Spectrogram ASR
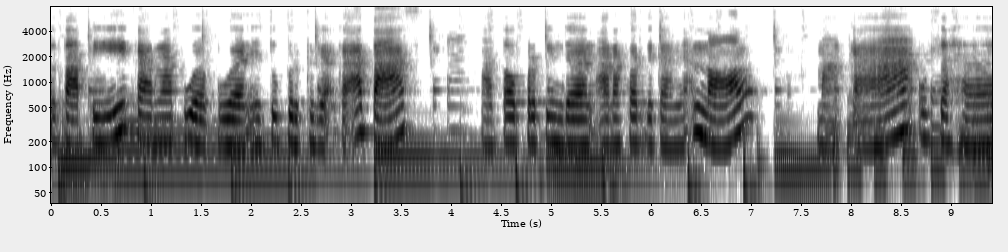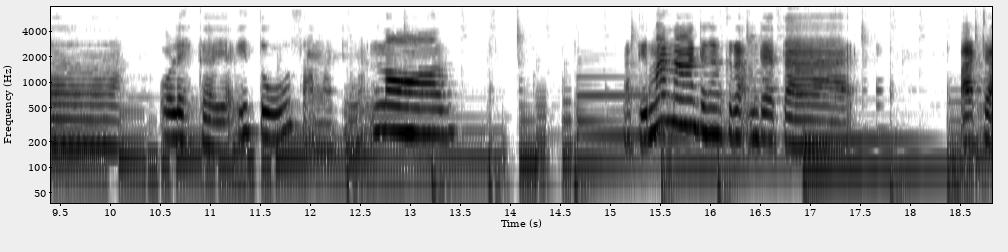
Tetapi karena buah-buahan itu bergerak ke atas atau perpindahan arah vertikalnya nol, maka usaha oleh gaya itu sama dengan nol. Bagaimana dengan gerak mendatar? Pada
